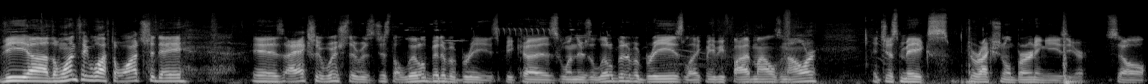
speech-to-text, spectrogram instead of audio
The uh, the one thing we'll have to watch today is I actually wish there was just a little bit of a breeze because when there's a little bit of a breeze, like maybe five miles an hour, it just makes directional burning easier. So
